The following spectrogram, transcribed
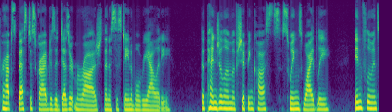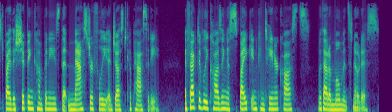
perhaps best described as a desert mirage than a sustainable reality. The pendulum of shipping costs swings widely, influenced by the shipping companies that masterfully adjust capacity, effectively causing a spike in container costs without a moment's notice.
